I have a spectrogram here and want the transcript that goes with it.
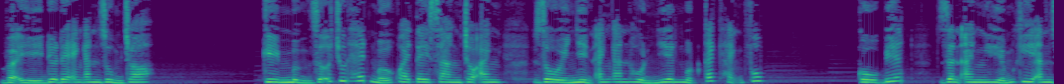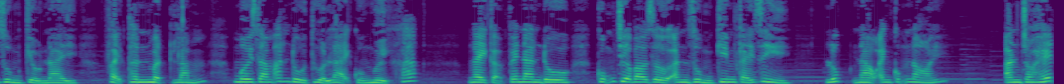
Vậy đưa đây anh ăn dùm cho. Kim mừng rỡ chút hết mớ khoai tây sang cho anh, rồi nhìn anh ăn hồn nhiên một cách hạnh phúc. Cô biết, dân anh hiếm khi ăn dùm kiểu này, phải thân mật lắm mới dám ăn đồ thừa lại của người khác. Ngay cả Fernando cũng chưa bao giờ ăn dùm Kim cái gì, lúc nào anh cũng nói. Ăn cho hết,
